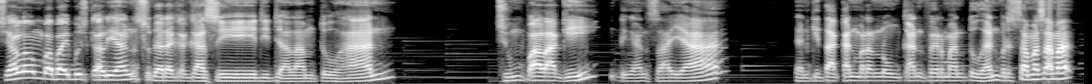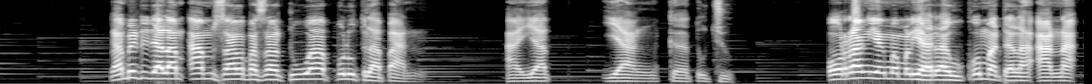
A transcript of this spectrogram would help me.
Shalom Bapak Ibu sekalian, saudara kekasih di dalam Tuhan. Jumpa lagi dengan saya dan kita akan merenungkan firman Tuhan bersama-sama. Terambil di dalam Amsal pasal 28 ayat yang ketujuh. Orang yang memelihara hukum adalah anak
